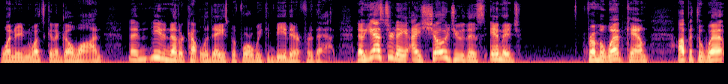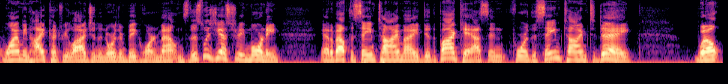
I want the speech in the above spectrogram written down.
wondering what's going to go on. I need another couple of days before we can be there for that. Now, yesterday I showed you this image from a webcam up at the Wyoming High Country Lodge in the northern Bighorn Mountains. This was yesterday morning at about the same time I did the podcast. And for the same time today, well,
